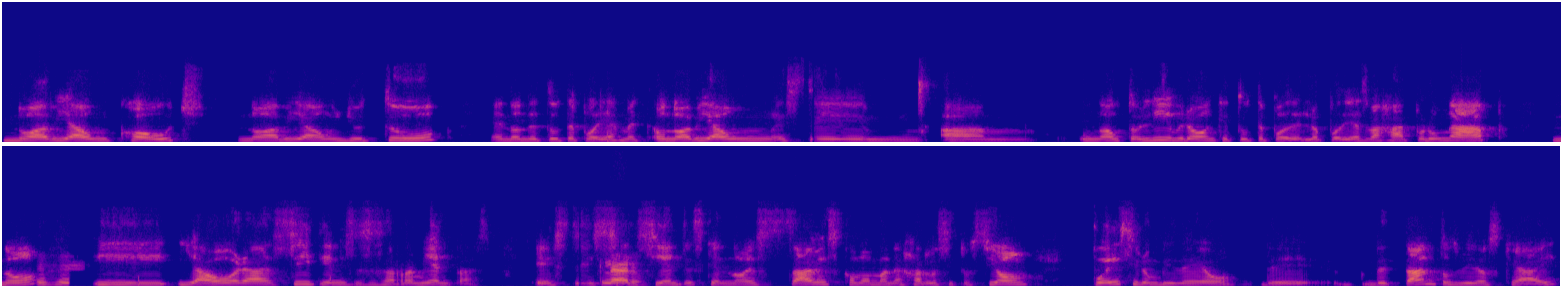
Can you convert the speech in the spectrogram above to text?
no había un coach, no había un YouTube en donde tú te podías meter, o no había un, este, un autolibro en que tú te lo podías bajar por un app, ¿no? y, y ahora sí tienes esas herramientas. Este, si sientes que no es, sabes cómo manejar la situación, puedes ir a un video de, de tantos videos que hay,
